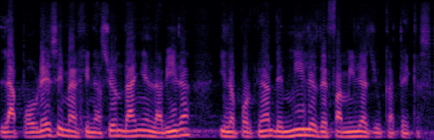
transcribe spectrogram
la pobreza y marginación dañen la vida y la oportunidad de miles de familias yucatecas.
